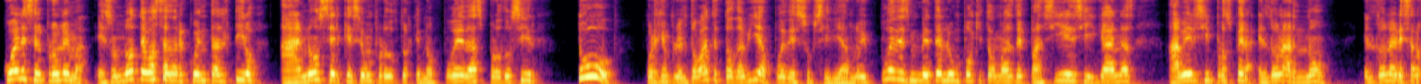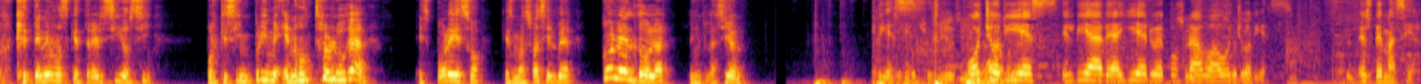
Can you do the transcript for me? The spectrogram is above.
¿Cuál es el problema? Eso no te vas a dar cuenta al tiro, a no ser que sea un producto que no puedas producir tú. Por ejemplo, el tomate todavía puedes subsidiarlo y puedes meterle un poquito más de paciencia y ganas a ver si prospera. El dólar no. El dólar es algo que tenemos que traer sí o sí, porque se imprime en otro lugar. Es por eso que es más fácil ver con el dólar la inflación. 10. 8.10. El día de ayer yo he comprado a 8.10. Es demasiado.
